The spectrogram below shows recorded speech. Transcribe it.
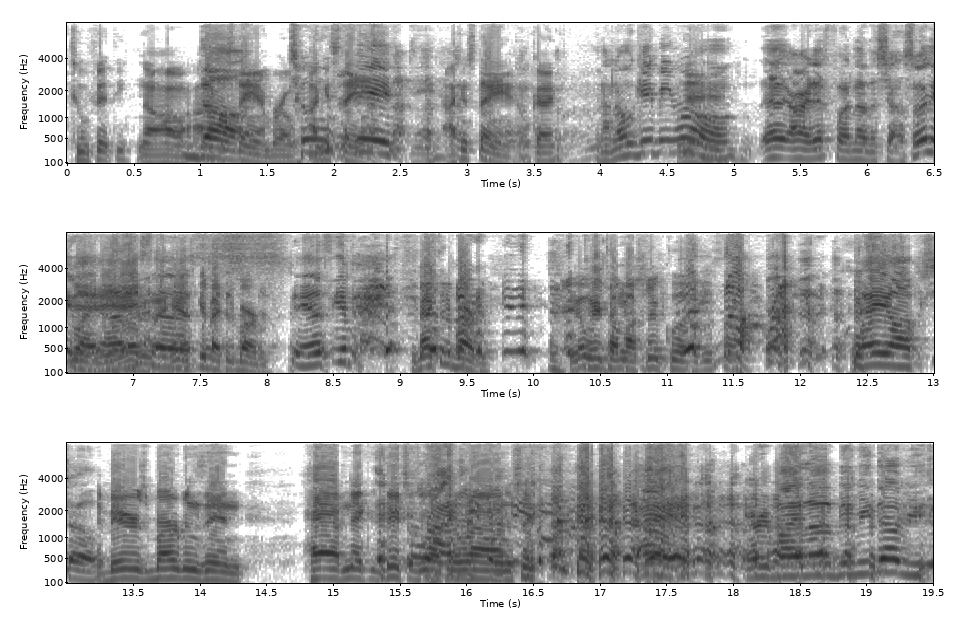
Two fifty? No, I can stand, bro. I can stand. I can stand. Okay. Now don't get me wrong. Uh, all right, that's for another show. So anyway, Yeah, uh, let's, uh, let's get back to the bourbon. Yeah, let's get back. Back to the bourbon. we over here talking about strip clubs and stuff. Way off show. The beers, bourbons, and half naked bitches Right. walking around and shit. hey, everybody love BBW.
